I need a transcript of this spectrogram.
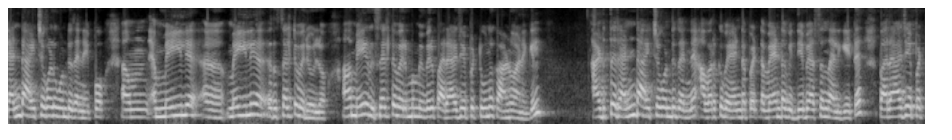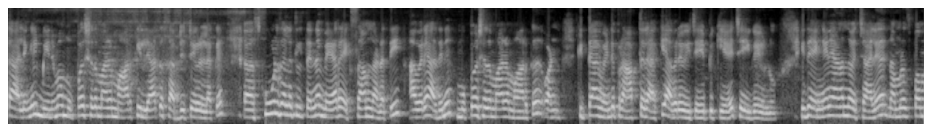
രണ്ടാഴ്ചകൾ കൊണ്ട് തന്നെ. ഇപ്പോൾ മെയ്യിൽ മെയ്യിൽ റിസൾട്ട് വരുമല്ലോ. ആ മെയ് റിസൾട്ട് വരുമ്പം ഇവർ പരാജയപ്പെട്ടു എന്ന് കാണുവാണെങ്കിൽ അടുത്ത രണ്ടാഴ്ച കൊണ്ട് തന്നെ അവർക്ക് വേണ്ടപ്പെട്ട വേണ്ട വിദ്യാഭ്യാസം നൽകിയിട്ട് പരാജയപ്പെട്ട അല്ലെങ്കിൽ മിനിമം മുപ്പത് ശതമാനം മാർക്ക് ഇല്ലാത്ത സബ്ജക്റ്റുകളിലൊക്കെ സ്കൂൾ തലത്തിൽ തന്നെ വേറെ എക്സാം നടത്തി അവരെ അതിന് മുപ്പത് ശതമാനം മാർക്ക് കിട്ടാൻ വേണ്ടി പ്രാപ്തരാക്കി അവരെ വിജയിപ്പിക്കുകയേ ചെയ്യുകയുള്ളൂ. ഇത് എങ്ങനെയാണെന്ന് വെച്ചാൽ നമ്മളിപ്പം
